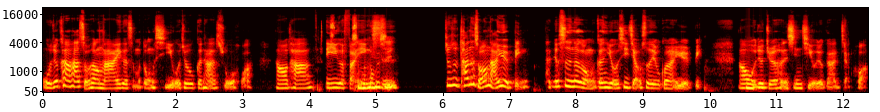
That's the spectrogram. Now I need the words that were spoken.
我就看到他手上拿一个什么东西，我就跟他说话，然后他第一个反应是，就是他那手上拿月饼，他就是那种跟游戏角色有关的月饼，然后我就觉得很新奇，我就跟他讲话，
